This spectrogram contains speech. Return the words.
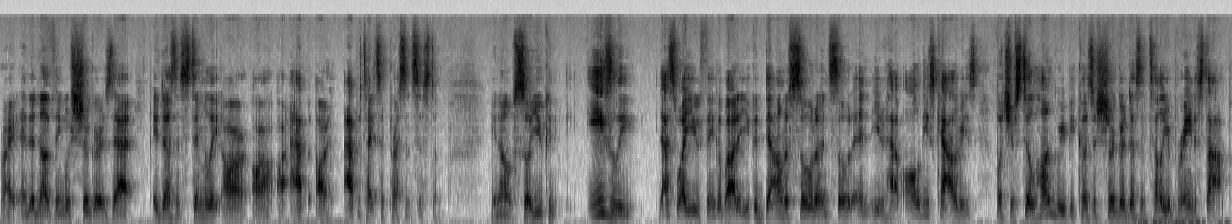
right? And another thing with sugar is that it doesn't stimulate our our our, ap- our appetite suppressant system, you know. So you can easily. That's why you think about it. You could down a soda and soda, and you have all these calories, but you're still hungry because the sugar doesn't tell your brain to stop.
